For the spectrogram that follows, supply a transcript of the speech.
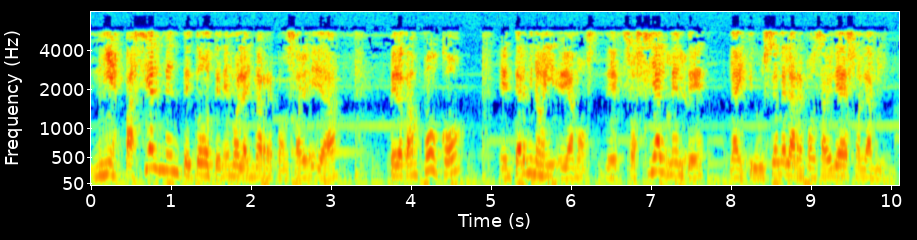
ni espacialmente todos tenemos la misma responsabilidad, pero tampoco en términos, digamos, de socialmente la distribución de las responsabilidades son la misma.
